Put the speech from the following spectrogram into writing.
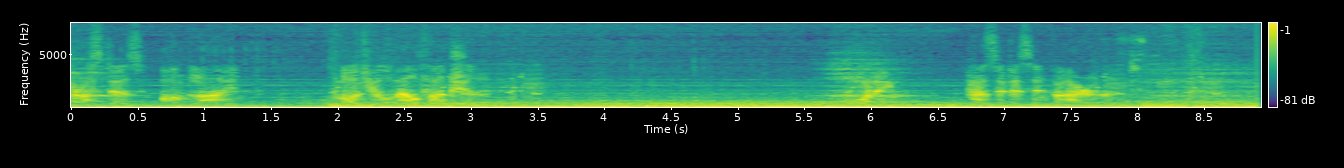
Thrusters online. Module malfunction. Warning, hazardous environment.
